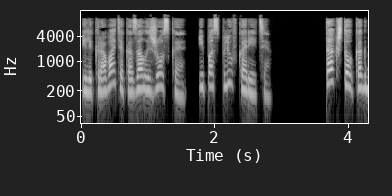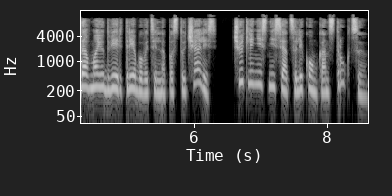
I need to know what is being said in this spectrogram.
или кровать оказалась жесткая, и посплю в карете. Так что, когда в мою дверь требовательно постучались, чуть ли не снеся целиком конструкцию,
